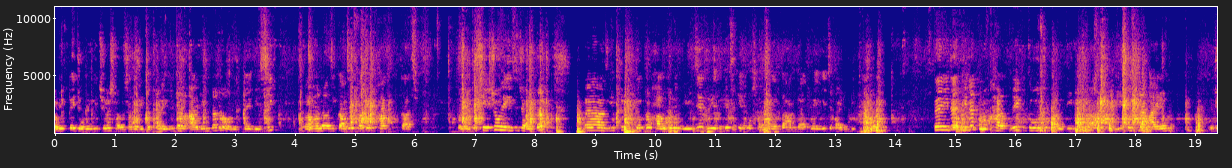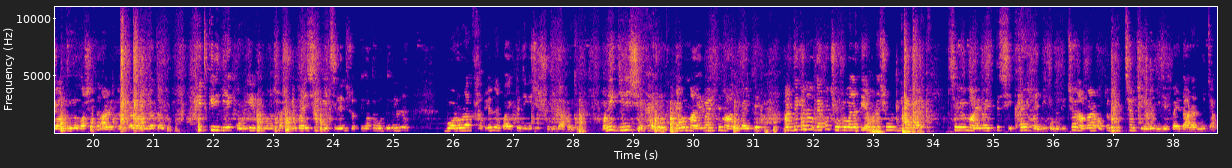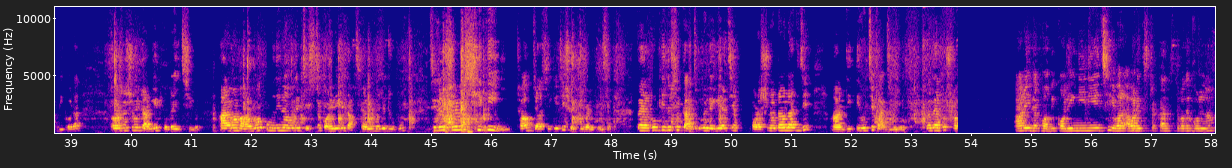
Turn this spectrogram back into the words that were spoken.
অনেকটাই জমে গেছিল, সাদা সাদা ভিতরটা হয়ে গেছে কারণ আয়রনটা না অনেকটাই বেশি তাহলে আজ কাজে ফাঁকে থাক, কাজ মানে এটা শেষও হয়ে গেছে জলটা। আজকে একটু ভিতরটা ভালো করে মেজে ধুয়ে দিয়েছে, কীরকম সাদা সাদা দাগ দাগ হয়ে গেছে বাইরের দিকটা তাই এটা এটা কোনো খারাপ নেই তো হচ্ছে বালতি ভিতরটা আয়রন জলগুলো বসে তো আর এখানকার আমরা তো ফিটকিরি দিয়ে করি, এটা আমার শাশুড়ি মাই শিখিয়েছিলেন, সত্যি কথা বলতে গেলে না। বড়রা থাকলে না কয়েকটা জিনিসের সুবিধা হয়। অনেক জিনিস শেখা যায়। যেমন মায়ের বাড়িতে মায়ের বাড়িতে। আর দেখে নাও, দেখো ছোটবেলাতেই আমাদের সব বিয়ে হয়। সেভাবে মায়ের বাড়িতে শেখাই হয়নি কোনো কিছু। আর আমার অতটা ইচ্ছাও ছিল না নিজের পায়ে দাঁড়ানো চাকরি করা। আমার সবসময় টার্গেট ওটাই ছিল। আর আমার বাবা মাও কোনোদিন আমাদের চেষ্টা করেনি যে কাজ কামের মধ্যে ঢুকুক। সেজন্য সেভাবে শিখিনি। সব যা শিখেছি শ্বশুর বাড়িতে এসে। তা এখন কিন্তু সেই কাজগুলো লেগে আছে। পড়াশোনাটাও লাগছে। আর দ্বিতীয় হচ্ছে কাজগুলো। তো দেখো আর এই দেখো আমি কলিং নিয়ে নিয়েছি, এবার আবার এক্সট্রা কাজ তোমাদের বললাম।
